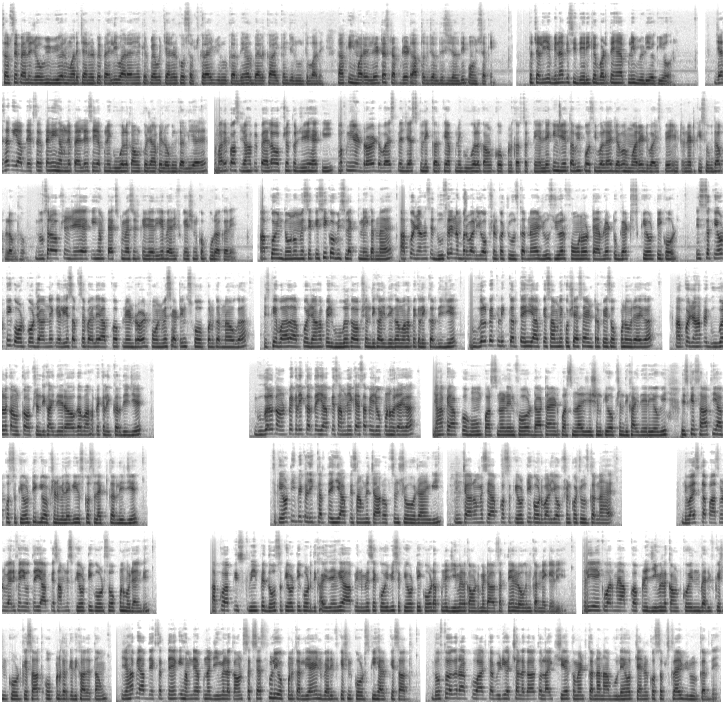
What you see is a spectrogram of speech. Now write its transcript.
सबसे पहले जो भी व्यूअर हमारे चैनल पर पहली बार आए हैं, कृपया वो चैनल को सब्सक्राइब ज़रूर कर दें और बेल का आइकन ज़रूर दबा दें, ताकि हमारे लेटेस्ट अपडेट आप तक जल्दी से जल्दी पहुँच सकें। तो चलिए, बिना किसी देरी के बढ़ते हैं अपनी वीडियो की ओर। जैसा कि आप देख सकते हैं कि हमने पहले से अपने गूगल अकाउंट को जहाँ पे लॉगिन कर लिया है। हमारे पास यहाँ पे पहला ऑप्शन तो ये है कि हम अपनी एंड्रॉयड डिवाइस पे जस्ट क्लिक करके अपने गूगल अकाउंट को ओपन कर सकते हैं, लेकिन ये तभी पॉसिबल है जब हमारे डिवाइस पे इंटरनेट की सुविधा उपलब्ध हो। दूसरा ऑप्शन ये है कि हम टेक्स्ट मैसेज के ज़रिए वेरिफिकेशन को पूरा करें। आपको इन दोनों में से किसी को भी सिलेक्ट नहीं करना है। आपको यहाँ से दूसरे नंबर वाली ऑप्शन को चूज़ करना है यूज़ यूर फ़ोन और tablet to get security code इस सिक्योरिटी कोड को जानने के लिए सबसे पहले आपको अपने एंड्रॉयड फ़ोन में सेटिंग्स को ओपन करना होगा। इसके बाद आपको जहाँ पे गूगल का ऑप्शन दिखाई देगा, वहाँ पे क्लिक कर दीजिए। गूगल पे क्लिक करते ही आपके सामने कुछ ऐसा इंटरफेस ओपन हो जाएगा। आपको जहाँ पे गूगल अकाउंट का ऑप्शन दिखाई दे रहा होगा, वहाँ पे क्लिक कर दीजिए। गूगल अकाउंट पे क्लिक करते ही आपके सामने एक ऐसा पेज ओपन हो जाएगा। यहाँ पे आपको home personal info data and personalization की ऑप्शन दिखाई दे रही होगी। इसके साथ ही आपको सिक्योरिटी की ऑप्शन मिलेगी, उसको सिलेक्ट कर लीजिए। सिक्योरिटी पे क्लिक करते ही आपके सामने चार ऑप्शन शो हो जाएँगी। इन चारों में से आपको सिक्योरिटी कोड वाली ऑप्शन को चूज़ करना है। डिवाइस का पासवर्ड वेरीफाई होते ही आपके सामने सिक्योरिटी कोड्स ओपन हो जाएँगे। आपको आपकी स्क्रीन पे दो सिक्योरिटी कोड दिखाई देंगे। आप इनमें से कोई भी सिक्योरिटी कोड अपने जीमेल अकाउंट में डाल सकते हैं लॉगिन करने के लिए। चलिए एक बार मैं आपको अपने जीमेल अकाउंट को इन वेरिफिकेशन कोड के साथ ओपन करके दिखा देता हूँ। यहाँ पे आप देख सकते हैं कि हमने अपना जीमेल अकाउंट सक्सेसफुली ओपन कर लिया है इन वेरिफिकेशन कोड्स की हेल्प के साथ। दोस्तों, अगर आपको आज का वीडियो अच्छा लगा तो लाइक शेयर कमेंट करना ना भूलें और चैनल को सब्सक्राइब ज़रूर कर दें।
